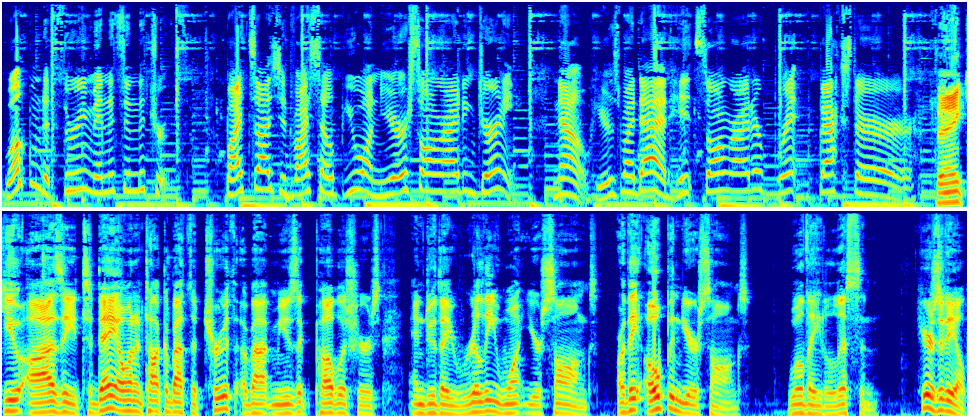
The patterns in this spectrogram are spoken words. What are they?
Welcome to 3 Minutes in the Truth. Bite sized advice help you on your songwriting journey. Now, here's my dad, hit songwriter Brent Baxter. Thank you, Ozzy. Today I want to talk about the truth about music publishers and do they really want your songs? Are they open to your songs? Will they listen? Here's the deal.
